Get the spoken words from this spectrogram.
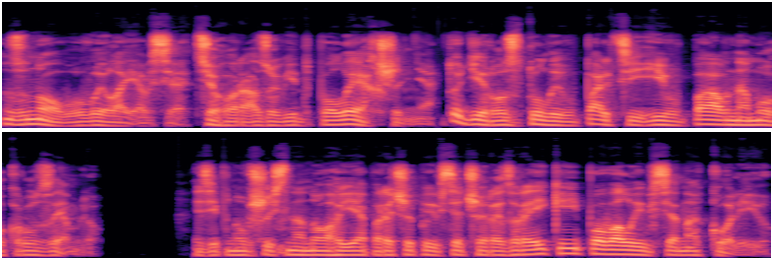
Знову вилаявся, цього разу від полегшення, тоді розтулив пальці і впав на мокру землю. Зіп'явшись на ноги, я перечепився через рейки і повалився на колію.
